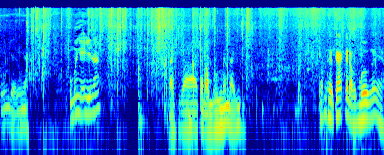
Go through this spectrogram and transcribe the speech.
Xuống về luôn nha Con mới nghe gì đó. đây và cái đồng hương đến đây. Cắm theo các cái đầu mương đó nha.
